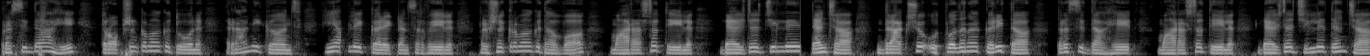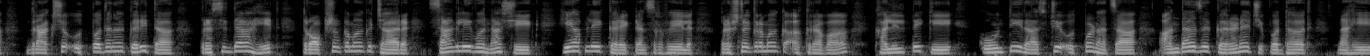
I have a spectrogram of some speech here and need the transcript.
प्रसिद्ध आहे? तर ऑप्शन क्रमांक दोन राणीगंज. हे आपले करेक्ट आन्सर होईल. प्रश्न क्रमांक दहावा महाराष्ट्रातील डॅश डॅश जिल्हे त्यांच्या द्राक्ष उत्पादनाकरिता प्रसिद्ध आहेत. महाराष्ट्रातील डॅश डॅश जिल्हे त्यांच्या द्राक्ष उत्पादनाकरिता प्रसिद्ध आहेत. तर ऑप्शन क्रमांक चार सांगली व नाशिक. हे आपले करेक्ट आन्सर होईल. प्रश्न क्रमांक अकरावा खालीलपैकी कोणती राष्ट्रीय उत्पन्नाचा अंदाज करण्याची पद्धत नाही?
